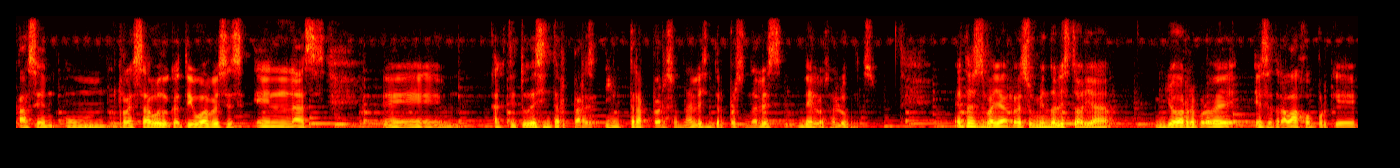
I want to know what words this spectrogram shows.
hacen un rezago educativo a veces en las eh, actitudes intrapersonales, interpersonales de los alumnos. Entonces, vaya, resumiendo la historia, yo reprobé ese trabajo porque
